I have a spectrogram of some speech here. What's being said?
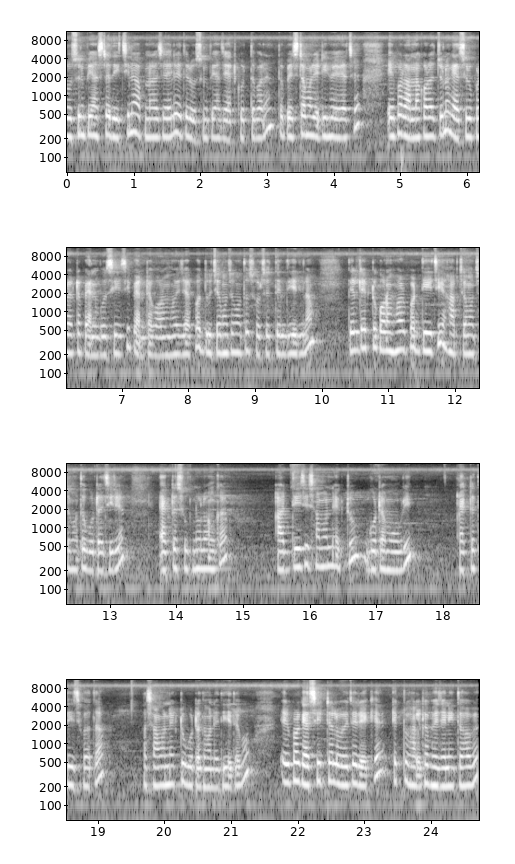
রসুন পেঁয়াজটা দিচ্ছি না, আপনারা চাইলে এতে রসুন পেঁয়াজ অ্যাড করতে পারেন। তো পেস্টটা আমার রেডি হয়ে গেছে। এরপর রান্না করার জন্য গ্যাসের উপর একটা প্যান বসিয়েছি প্যানটা গরম হয়ে যাওয়ার পর দু চামচের মতো সর্ষের তেল দিয়ে দিলাম। তেলটা একটু গরম হওয়ার পর দিয়েছি হাফ চামচের মতো গোটা জিরে, একটা শুকনো লঙ্কা, আর দিয়েছি সামান্য একটু গোটা মৌরি, একটা তেজপাতা, আর সামান্য একটু গোটা ধনে দিয়ে দেবো। এরপর গ্যাসের গ্যাসিটটা লোয়েতে রেখে একটু হালকা ভেজে নিতে হবে।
